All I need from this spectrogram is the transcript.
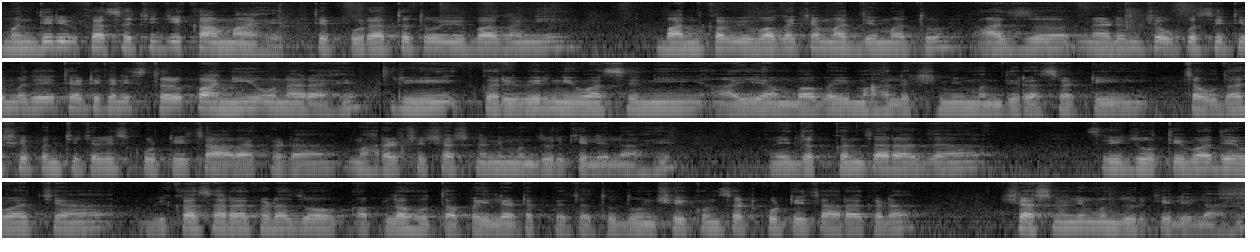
मंदिर विकासाची जी कामं आहेत ते पुरातत्व विभागाने बांधकाम विभागाच्या माध्यमातून आज मॅडमच्या उपस्थितीमध्ये त्या ठिकाणी स्थळ पाणी होणार आहे. श्री करवीर निवासिनी आई अंबाबाई महालक्ष्मी मंदिरासाठी चौदाशे पंचेचाळीस कोटीचा आराखडा महाराष्ट्र शासनाने मंजूर केलेला आहे. आणि दक्कनचा राजा श्री ज्योतिबा देवाच्या विकास आराखडा जो आपला होता पहिल्या टप्प्याचा तो दोनशे एकोणसाठ कोटीचा आराखडा शासनाने मंजूर केलेला आहे.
